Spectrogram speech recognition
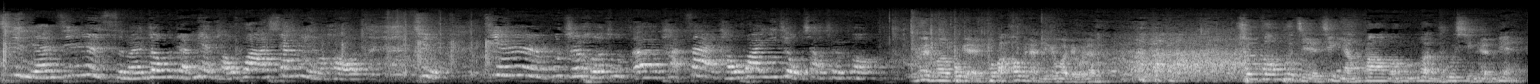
去年今日此门中，人面桃花相映红。去今日不知何处呃，他在桃花依旧笑春风。你为什么不给不把后面两句给我留着？春风不解尽杨花，蒙蒙乱扑行人面。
